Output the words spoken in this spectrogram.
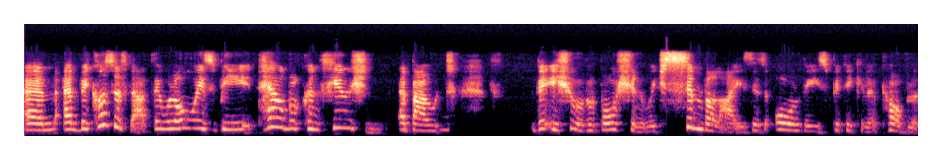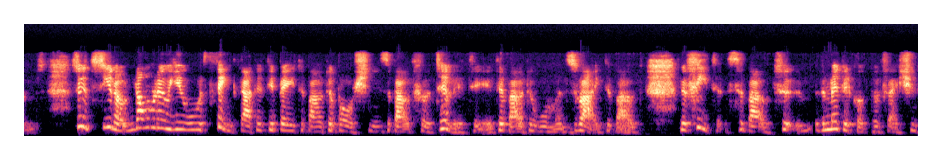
Um, and because of that, there will always be terrible confusion about the issue of abortion, which symbolizes all these particular problems. So it's, you know, normally you would think that a debate about abortion is about fertility, it's about a woman's right, about the fetus, about uh, the medical profession.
